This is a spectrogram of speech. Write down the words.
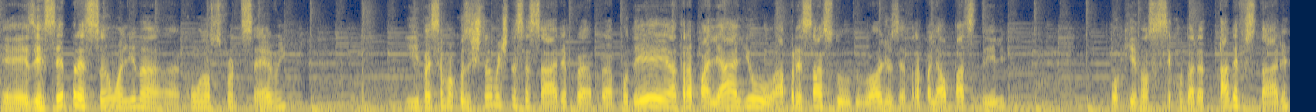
é, exercer pressão ali na, com o nosso front seven. E vai ser uma coisa extremamente necessária para poder atrapalhar ali o apressar do, do Rodgers e atrapalhar o passe dele. Porque nossa secundária tá deficitária.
